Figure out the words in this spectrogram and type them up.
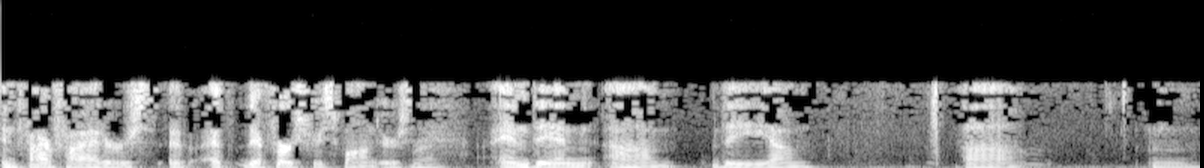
and firefighters, uh, uh, they're first responders, Right. and then um, the um, uh, mm,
